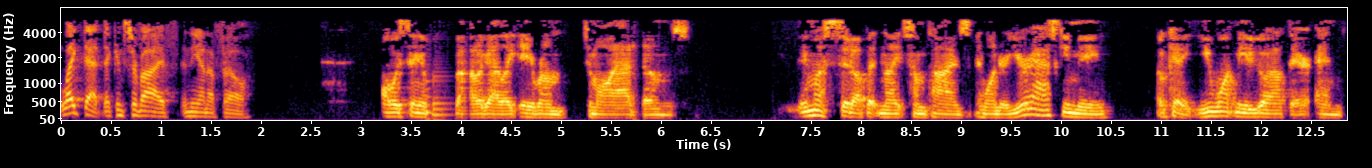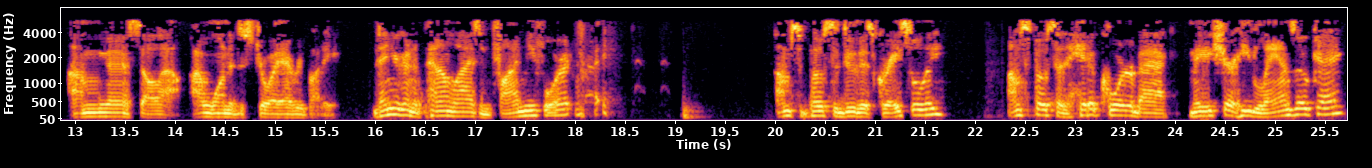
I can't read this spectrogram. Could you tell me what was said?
like that that can survive in the NFL. Always think about a guy like Abram, Jamal Adams. They must sit up at night sometimes and wonder. You're asking me, okay, you want me to go out there and I'm going to sell out. I want to destroy everybody. Then you're going to penalize and fine me for it. Right. I'm supposed to do this gracefully. I'm supposed to hit a quarterback, make sure he lands okay.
